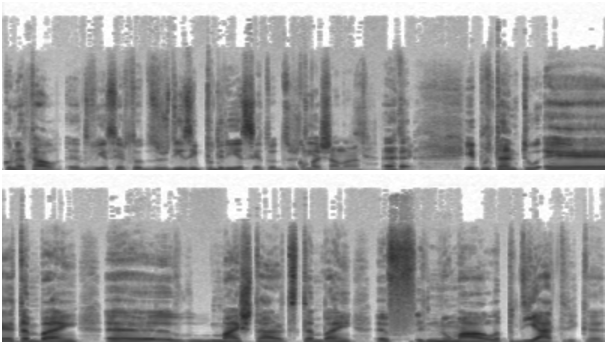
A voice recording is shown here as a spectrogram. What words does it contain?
que o Natal eh, devia ser todos os dias e poderia ser todos os Com dias. Com paixão, não é? e, portanto, é, também, uh, mais tarde, também, uh, numa aula pediátrica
